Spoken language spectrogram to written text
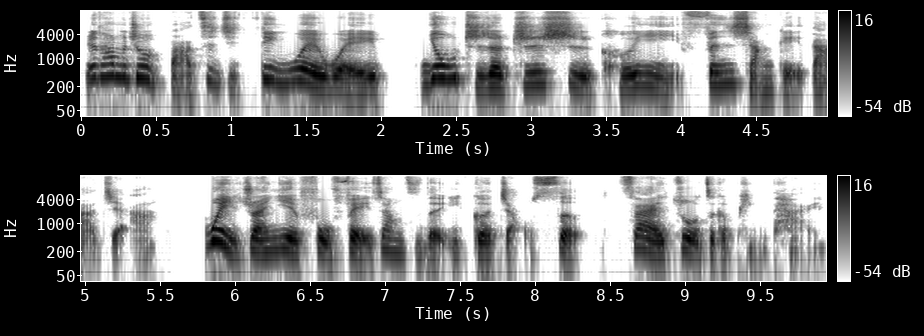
因为他们就把自己定位为优质的知识可以分享给大家，为专业付费这样子的一个角色在做这个平台。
